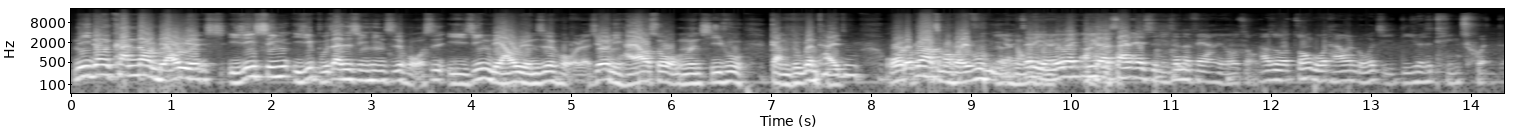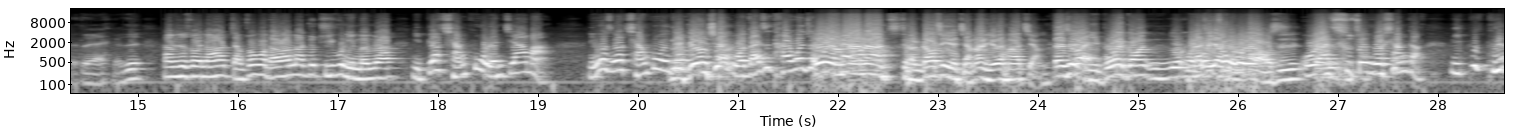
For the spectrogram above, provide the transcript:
你都会看到燎原已经星已经不再是星星之火，是已经燎原之火了。结果你还要说我们欺负港独跟台独，我都不知道怎么回复你。这里有一位 一二三 S，你真的非常有种。他说中国台湾逻辑的确是挺蠢的，对。可是他们就说，然后讲中国台湾，那就欺负你们吗？你不要强迫人家嘛。你为什么要强迫人家？你不用强，我来自台湾就。欧阳娜娜很高兴的讲，那你就让他讲。但是你不会跟我，我来自中国老师，我来自中国香港，你不不要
